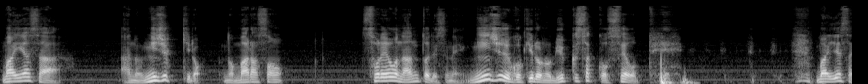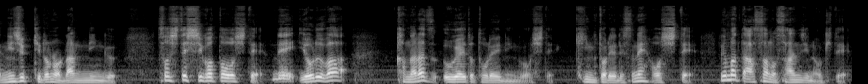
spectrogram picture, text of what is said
毎朝、あの、20キロのマラソン。それをなんとですね、25キロのリュックサックを背負って 毎朝20キロのランニング。そして仕事をして、で、夜は必ずウエイトトレーニングをして、筋トレですね、をして、で、また朝の3時に起きて、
